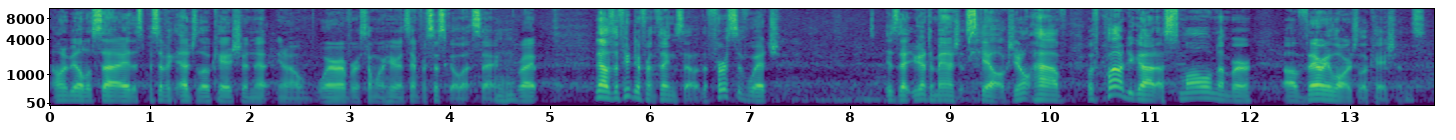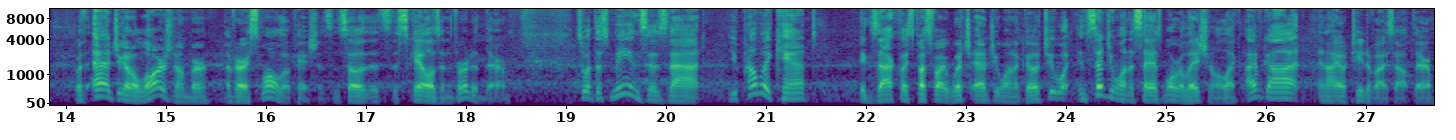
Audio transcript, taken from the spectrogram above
I want to be able to say the specific edge location at, you know, wherever, somewhere here in San Francisco, let's say, mm -hmm. right? Now, there's a few different things though. The first of which is that you have to manage at scale, because you don't have, with cloud you got a small number of very large locations. With edge, you got a large number of very small locations, and so the scale is inverted there. So what this means is that you probably can't exactly specify which edge you want to go to. What instead you want to say is more relational, like I've got an IoT device out there,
